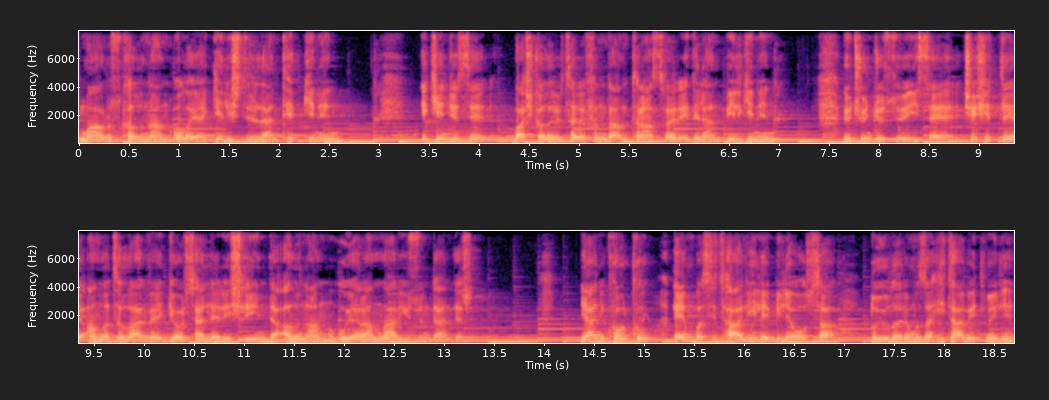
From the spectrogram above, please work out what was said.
maruz kalınan olaya geliştirilen tepkinin, ikincisi başkaları tarafından transfer edilen bilginin, üçüncüsü ise çeşitli anlatılar ve görseller eşliğinde alınan uyaranlar yüzündendir. Yani korku en basit haliyle bile olsa duyularımıza hitap etmeli,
